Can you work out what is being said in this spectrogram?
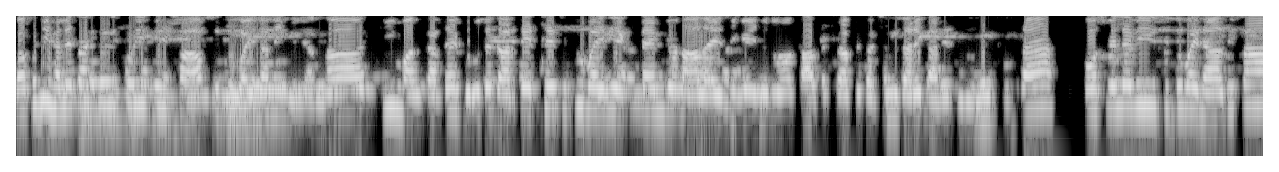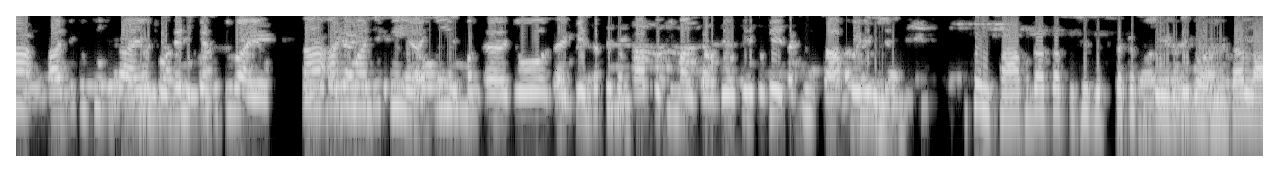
ਬਾਪੂ ਜੀ ਹਲੇ ਤੱਕ ਕੋਈ ਇਨਸਾਫ ਸਿੱਧੂ ਬਾਈ ਦਾ ਨਹੀਂ ਮਿਲਿਆ। ਤਾਂ ਕੀ ਮੰਗ ਕਰਦੇ ਗੁਰੂ ਦੇ ਦਰ ਤੇ ਇੱਥੇ ਸਿੱਧੂ ਬਾਈ ਦੀ ਇੱਕ ਟਾਈਮ ਜੋ ਨਾਲ ਆਏ ਸੀਗੇ ਜਦੋਂ ਅਕਾਲ ਤਖਤ ਸਾਹਿਬ ਦੇ ਦਰਸ਼ਨ ਵਿਚਾਰੇ ਕਰ ਰਹੇ ਸੀਗੇ। ਤਾਂ ਉਸ ਵੇਲੇ ਵੀ ਸਿੱਧੂ ਬਾਈ ਨਾਲ ਸੀ। ਤਾਂ ਅੱਜ ਤੁਸੀਂ ਜਿਹੜਾ ਆਏ ਹੋ ਛੋਟੇ ਨਿੱਕੇ ਸਿੱਧੂ ਆਏ ਹੋ। ਤਾਂ ਅੱਜ ਮਨ ਚ ਕੀ ਹੈ ਕੀ ਜੋ ਕੇਂਦਰ ਤੇ ਸਰਕਾਰ ਤੋਂ ਕੀ ਮੰਗ ਕਰਦੇ ਹੋ ਕਿ ਕਿਉਂਕਿ ਅਜੇ ਤੱਕ ਇਨਸਾਫ ਕੋਈ ਨਹੀਂ ਮਿਲਿਆ? ਇਨਸਾਫ ਦਾ ਤਾਂ ਤੁਸੀਂ ਜਿੱਥੇ ਤੱਕ ਸਟੇਟ ਦੀ ਗਵਰਨਮੈਂਟ ਆ ਲਾ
